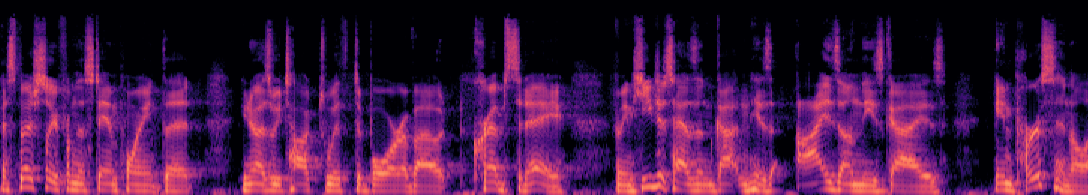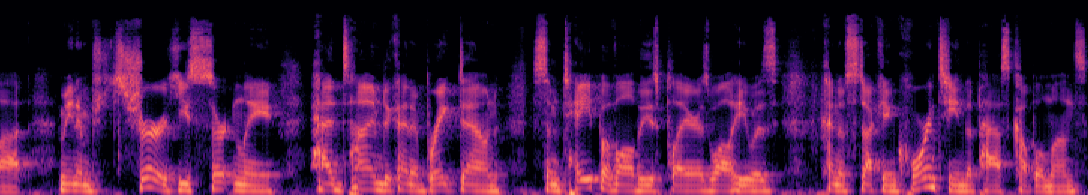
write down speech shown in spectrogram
especially from the standpoint that, you know, as we talked with DeBoer about Krebs today, I mean, he just hasn't gotten his eyes on these guys in person a lot. I mean, I'm sure he's certainly had time to kind of break down some tape of all these players while he was kind of stuck in quarantine the past couple months.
